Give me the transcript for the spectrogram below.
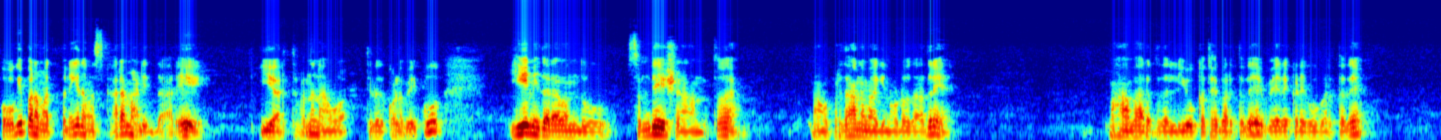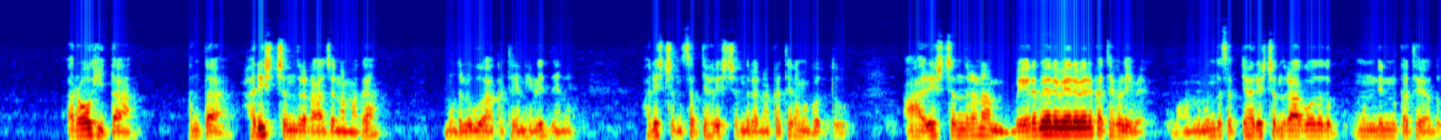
ಹೋಗಿ ಪರಮಾತ್ಮನಿಗೆ ನಮಸ್ಕಾರ ಮಾಡಿದ್ದಾರೆ. ಈ ಅರ್ಥವನ್ನು ನಾವು ತಿಳಿದುಕೊಳ್ಳಬೇಕು. ಏನಿದರ ಒಂದು ಸಂದೇಶ ಅಂತ ನಾವು ಪ್ರಧಾನವಾಗಿ ನೋಡೋದಾದರೆ, ಮಹಾಭಾರತದಲ್ಲಿಯೂ ಕಥೆ ಬರ್ತದೆ, ಬೇರೆ ಕಡೆಗೂ ಬರ್ತದೆ. ರೋಹಿತ ಅಂತ ಹರಿಶ್ಚಂದ್ರ ರಾಜನ ಮಗ ಮೊದಲಿಗೂ ಆ ಕಥೆಯನ್ನು ಹೇಳಿದ್ದೇನೆ. ಹರಿಶ್ಚಂದ್ರ ಸತ್ಯ ಹರಿಶ್ಚಂದ್ರನ ಕಥೆ ನಮಗೆ ಗೊತ್ತು. ಆ ಹರಿಶ್ಚಂದ್ರನ ಬೇರೆ ಬೇರೆ ಬೇರೆ ಬೇರೆ ಕಥೆಗಳಿವೆ. ಮುಂದೆ ಸತ್ಯ ಹರಿಶ್ಚಂದ್ರ ಆಗೋದು ಮುಂದಿನ ಕಥೆ ಅದು.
